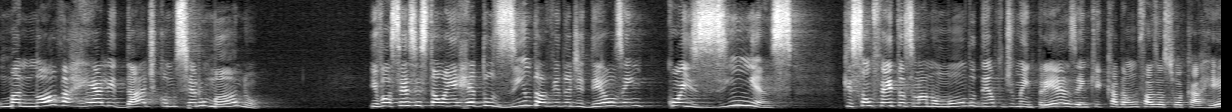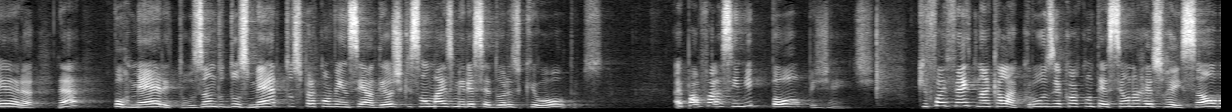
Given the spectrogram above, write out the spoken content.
uma nova realidade como ser humano. E vocês estão aí reduzindo a vida de Deus em coisinhas que são feitas lá no mundo dentro de uma empresa em que cada um faz a sua carreira, né? Por mérito, usando dos méritos para convencer a Deus de que são mais merecedores do que outros. Aí Paulo fala assim: me poupe, gente. O que foi feito naquela cruz e o que aconteceu na ressurreição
